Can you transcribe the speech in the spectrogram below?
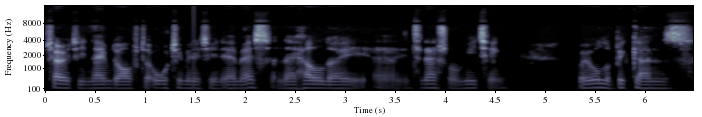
charity named after autoimmunity in MS, and they held a uh, international meeting where all the big guns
